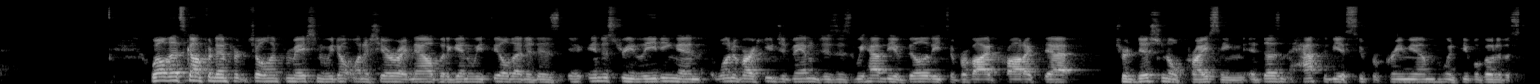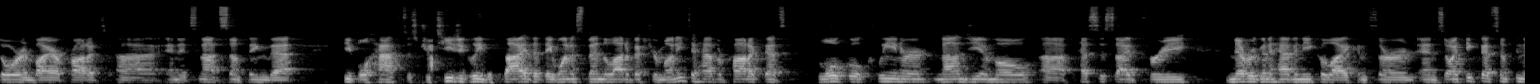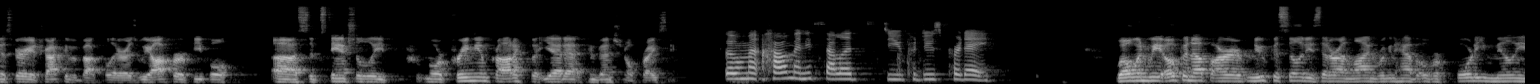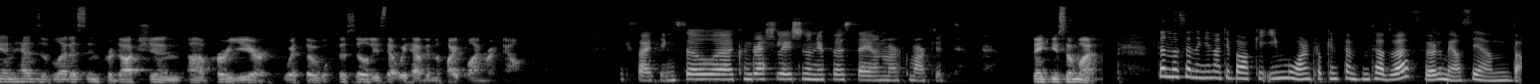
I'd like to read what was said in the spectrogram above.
Well, that's confidential information we don't want to share right now. But again, we feel that it is industry leading. And one of our huge advantages is we have the ability to provide product that traditional pricing. It doesn't have to be a super premium when people go to the store and buy our product, uh, and it's not something that people have to strategically decide that they want to spend a lot of extra money to have a product that's local, cleaner, non-GMO, uh, pesticide-free, never going to have an E. coli concern. And so I think that's something that's very attractive about Calera is we offer people uh, substantially pr- more premium product, but yet at conventional pricing. So how many salads do you produce per day? Well, when we open up our new facilities that are online, we're going to have over 40 million heads of lettuce in production uh, per year with the facilities that we have in the pipeline right now. Exciting. So, uh, congratulations on your first day on Merck Market. Thank you so much. Denne sendingen er tilbake i morgen klokken 15.30. Følg med oss igjen da.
